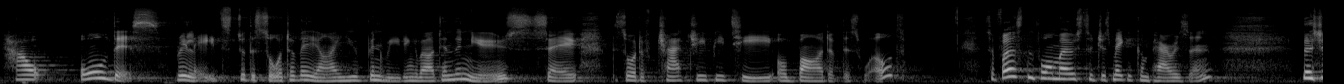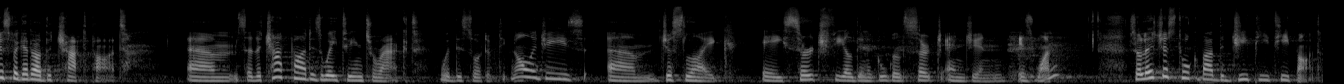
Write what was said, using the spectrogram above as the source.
how all this relates to the sort of AI you've been reading about in the news, say the sort of ChatGPT or Bard of this world. So first and foremost, to just make a comparison, let's just forget about the chat part. Um, so the chat part is a way to interact with this sort of technologies, um, just like a search field in a Google search engine is one. So let's just talk about the GPT part.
